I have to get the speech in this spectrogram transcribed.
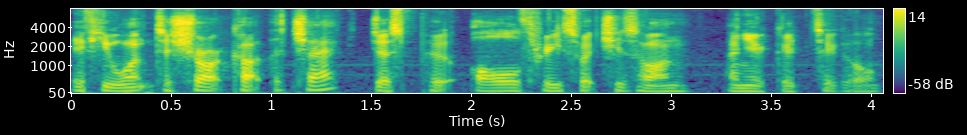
If you want to shortcut the check, just put all three switches on and you're good to go.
